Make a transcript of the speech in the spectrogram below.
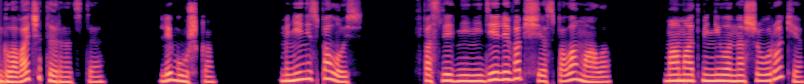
Глава 14. Лягушка. Мне не спалось. В последние недели вообще спала мало. Мама отменила наши уроки,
